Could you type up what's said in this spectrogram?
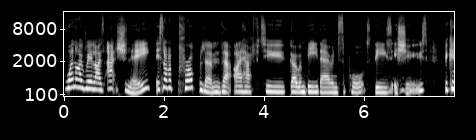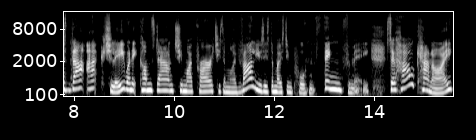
when I realize actually it's not a problem that I have to go and be there and support these mm-hmm. issues, because that actually, when it comes down to my priorities and my values, is the most important thing for me. So, how can I,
